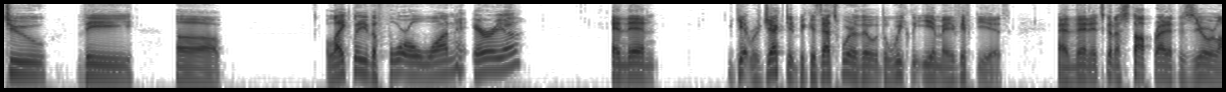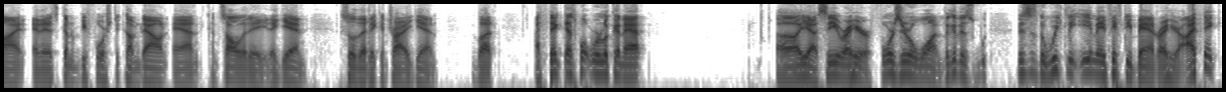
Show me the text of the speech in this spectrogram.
to the uh, likely the 401 area, and then get rejected because that's where the the weekly EMA 50 is, and then it's going to stop right at the zero line, and it's going to be forced to come down and consolidate again so that it can try again. But I think that's what we're looking at uh, yeah, see right here, 401. Look at this. This is the weekly EMA 50 band right here. I think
